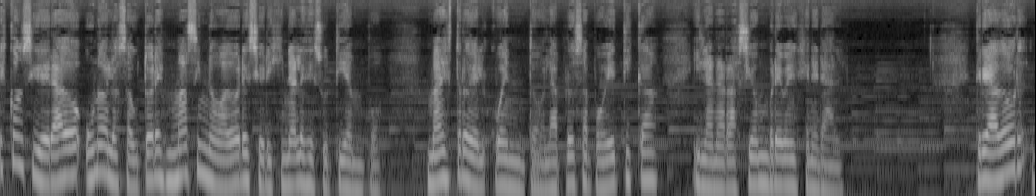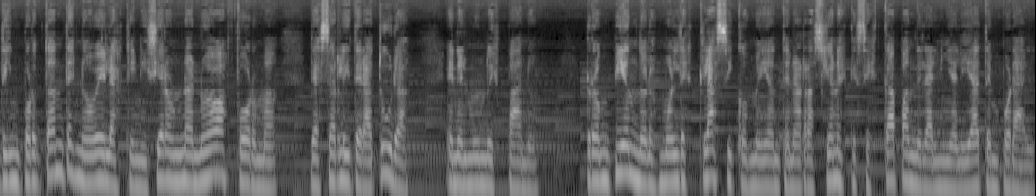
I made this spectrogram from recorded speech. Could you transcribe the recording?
es considerado uno de los autores más innovadores y originales de su tiempo, maestro del cuento, la prosa poética y la narración breve en general. Creador de importantes novelas que iniciaron una nueva forma de hacer literatura en el mundo hispano, rompiendo los moldes clásicos mediante narraciones que se escapan de la linealidad temporal.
